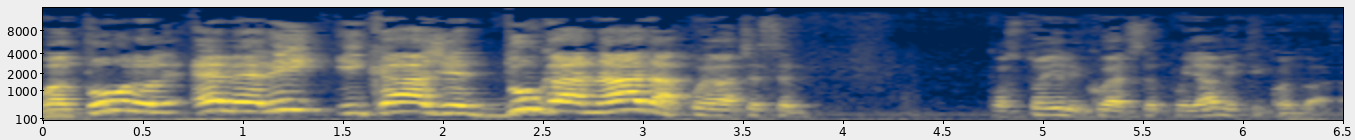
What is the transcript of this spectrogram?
Vatulul emeli i kaže duga nada koja će se postoji ili koja će se pojaviti kod vas.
